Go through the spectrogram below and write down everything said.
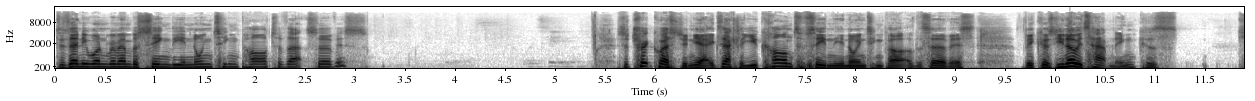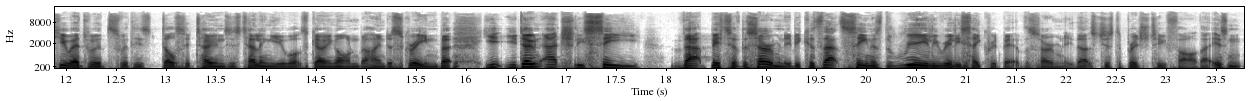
does anyone remember seeing the anointing part of that service? It's a trick question. Yeah, exactly. You can't have seen the anointing part of the service because you know it's happening because Huw Edwards, with his dulcet tones, is telling you what's going on behind a screen, but you, you don't actually see that bit of the ceremony because that's seen as the really, really sacred bit of the ceremony. That's just a bridge too far. That isn't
